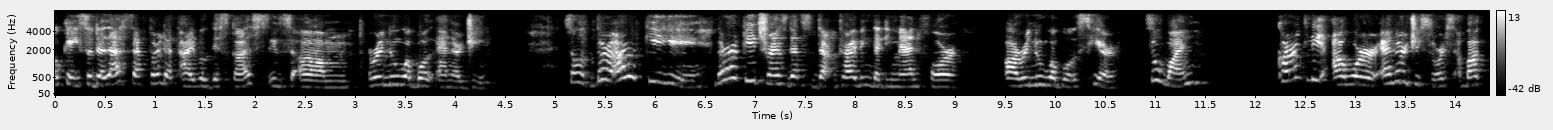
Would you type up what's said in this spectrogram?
Okay, so the last sector that I will discuss is um, renewable energy. So there are key there are key trends that's driving the demand for uh, renewables here. So one, currently our energy source about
